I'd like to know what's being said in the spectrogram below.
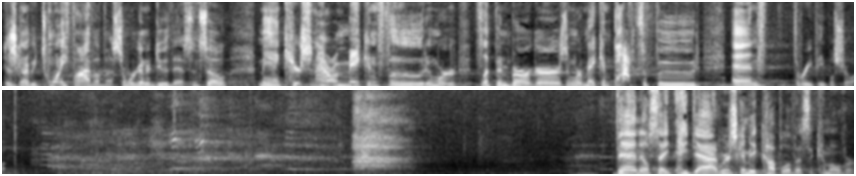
there's going to be 25 of us, and we're going to do this. And so, man, Kirsten and I are making food, and we're flipping burgers, and we're making pots of food, and three people show up. Then he'll say, Hey, dad, we're just gonna be a couple of us that come over.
